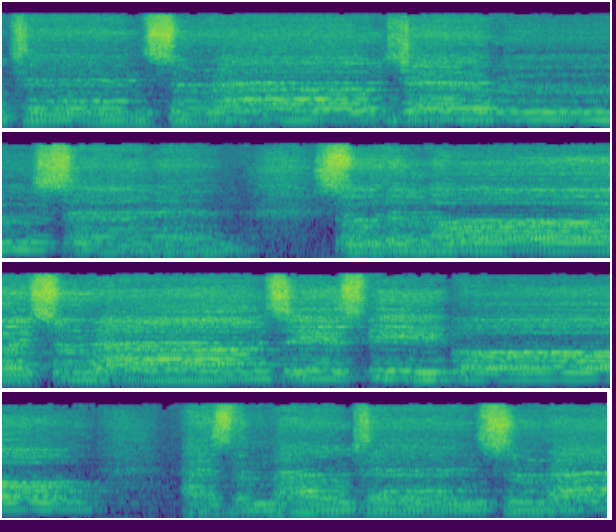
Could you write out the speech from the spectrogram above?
mountains surround Jerusalem. So the Lord surrounds his people as the mountains surround.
